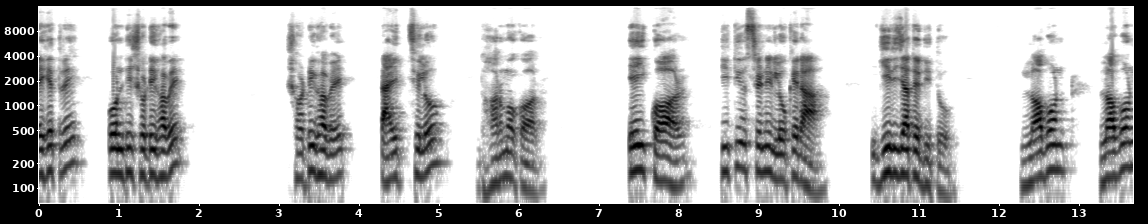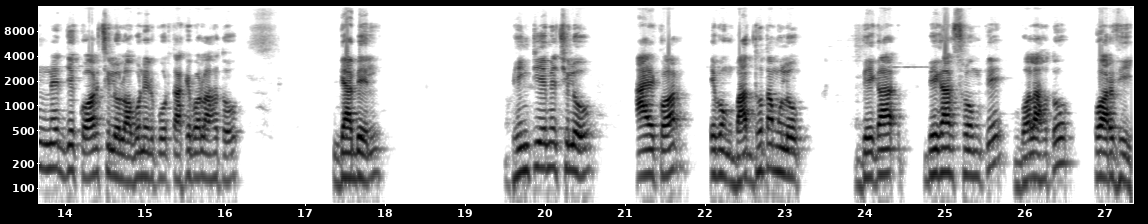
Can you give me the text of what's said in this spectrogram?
এক্ষেত্রে কোনটি সঠিক হবে? সঠিক হবে, টাইপ ছিল ধর্মকর। এই কর তৃতীয় শ্রেণির লোকেরা গির্জাতে দিত। লবণ, লবণের যে কর ছিল লবণের উপর, তাকে বলা হতো গ্যাবেল। ভিংটিএমে ছিল আয়কর এবং বাধ্যতামূলক বেগার বেগার শ্রমকে বলা হতো করভি।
